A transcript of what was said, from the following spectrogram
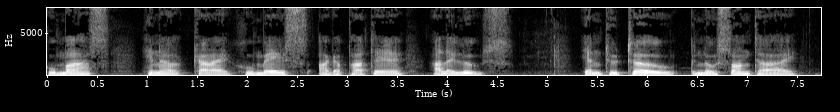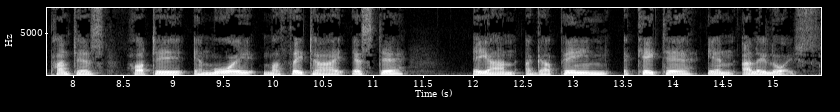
humas, hina kai humes agapate allelus. En tuto gnosantai pantes hote emoi mathetai este, ean agapein ecete en allelois.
